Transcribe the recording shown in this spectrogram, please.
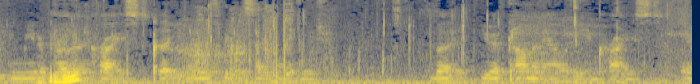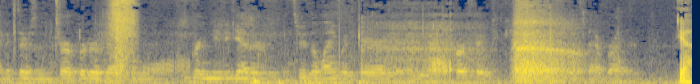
You can meet a brother mm-hmm. in Christ that you don't even speak the same language, but you have commonality in Christ. And if there's an interpreter that can bring you together through the language barrier, you have perfect with that brother. Yeah.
